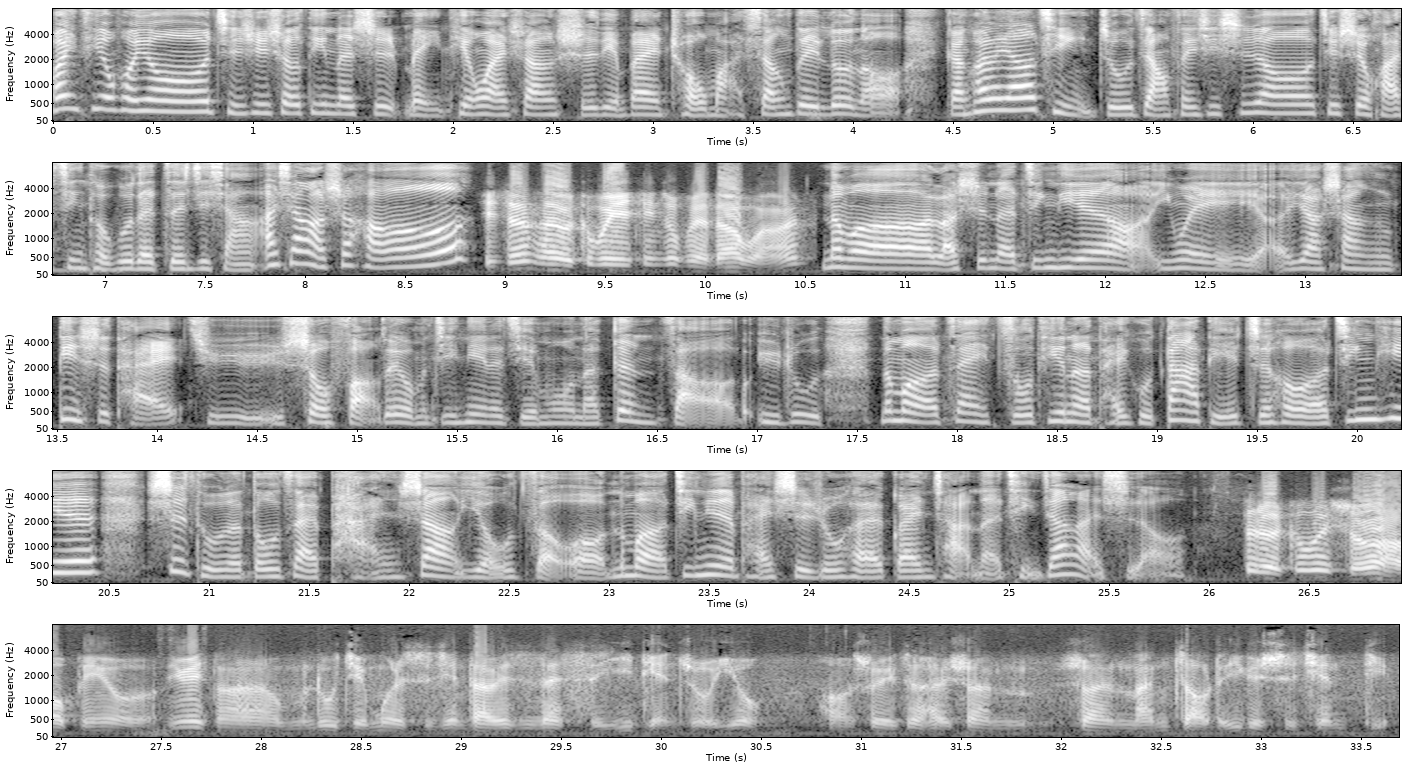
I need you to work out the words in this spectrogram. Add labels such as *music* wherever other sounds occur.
欢迎听众朋友持续收听的是每天晚上十点半《筹码相对论》哦，赶快来邀请主讲分析师哦，就是华信投顾的曾志祥阿祥老师好。李真还有各位听众朋友，大家晚安。那么老师呢，今天啊，因为呃要上电视台去受访，所以我们今天的节目呢更早预录。那么在昨天呢台股大跌之后，今天试图呢都在盘上游走哦。那么今天的盘势如何来观察呢？请江老师哦。是的，各位所有好朋友，因为呃我们录节目的时间大约是在十一点左右，好，所以这还算算蛮早的一个时间点。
